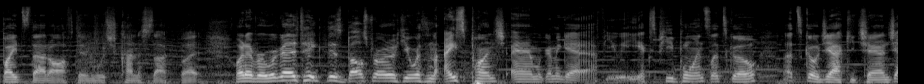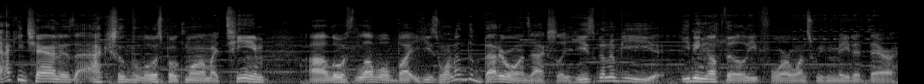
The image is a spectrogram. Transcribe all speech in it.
bites that often, which kind of sucked, but whatever. We're going to take this Bellsprout here with an Ice Punch, and we're going to get a few EXP points. Let's go. Let's go, Jackie Chan. Jackie Chan is actually the lowest Pokemon on my team, uh, lowest level, but he's one of the better ones actually. He's gonna be eating up the Elite Four once we've made it there.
